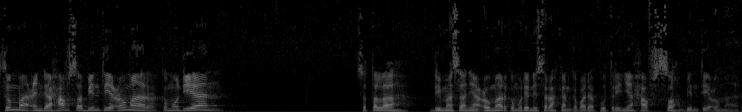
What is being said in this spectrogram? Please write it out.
Thumma inda Hafsah binti Umar. Kemudian setelah di masanya Umar kemudian diserahkan kepada putrinya Hafsah binti Umar.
